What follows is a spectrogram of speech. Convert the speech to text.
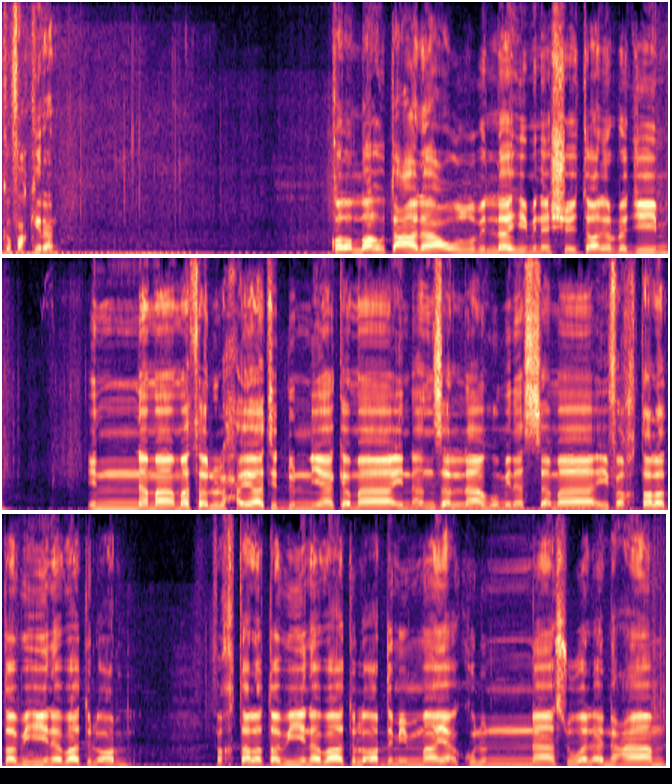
kefakiran. Qala Allah Ta'ala a'udzu billahi minasyaitonir rajim. إنما مثل الحياة الدنيا كماء إن أنزلناه من السماء فاختلط به نبات الأرض فاختلط به نبات الأرض مما يأكل الناس والأنعام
